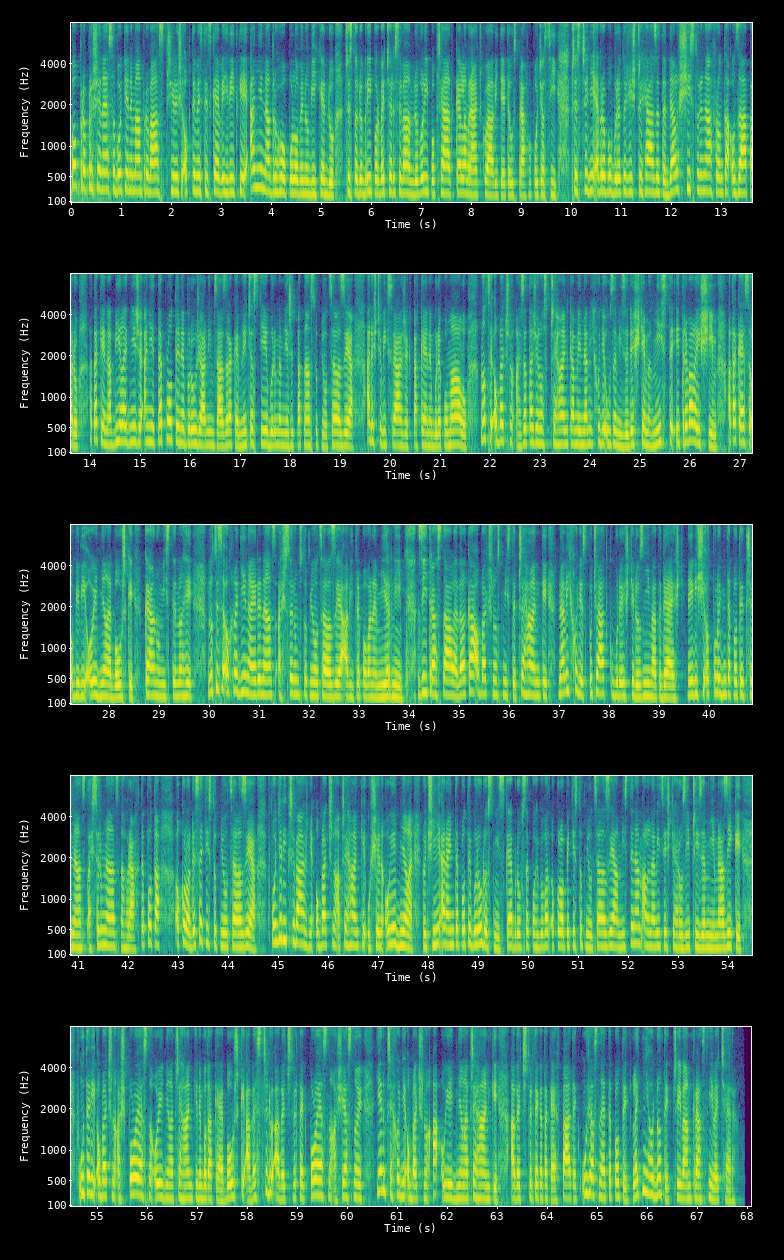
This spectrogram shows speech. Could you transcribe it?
Po propršené sobotě nemám pro vás příliš optimistické vyhlídky ani na druhou polovinu víkendu. Přesto dobrý podvečer si vám dovolí popřát Karla Mráčková. Vítejte u zpráv o počasí. Přes střední Evropu bude totiž přicházet další studená fronta od západu. A tak je na bílé dni, že ani teploty nebudou žádným zázrakem. Nejčastěji budeme měřit 15 stupňů Celzia a dešťových srážek také nebude pomálu. V noci oblačno až zataženo s přeháňkami na východě území s deštěm, místy i trvalejším. A také se objeví ojednělé bouřky, kránu místy mlhy. V noci se ochladí na 11 až 7 stupňů Celzia a vítr povane mírný. Zítra stále velká oblačnost místy přehánky. Na východě zpočátku bude ještě doznívat déšť. Nejvyšší odpolední teploty 13 až 17, na horách teplota okolo 10 stupňů Celzia. V pondělí převážně oblačno a přehánky už jen ojedněle. Noční a ranní teploty budou dost nízké, budou se pohybovat okolo 5 stupňů Celzia. Místy nám ale navíc ještě hrozí přízemní mrazíky. V úterý oblačno až polojasno ojedněle přehánky nebo také bouřky a ve středu a ve čtvrtek polojasno až jasno, jen přechodně oblačno a ujednělé přehánky. A ve čtvrtek a také v pátek úžasné teploty, letní hodnoty. Přeji vám krásný večer.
